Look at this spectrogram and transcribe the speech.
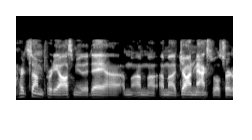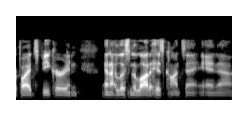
heard something pretty awesome the other day. I'm I'm a, I'm a John Maxwell certified speaker, and and I listen to a lot of his content. And uh,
